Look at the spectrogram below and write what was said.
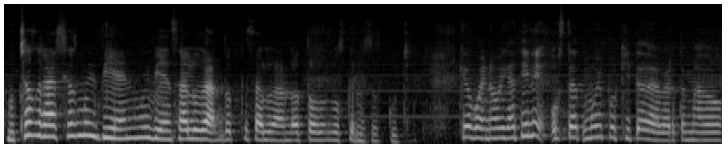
Muchas gracias, muy bien, muy bien, saludándote, saludando a todos los que nos escuchan. Qué bueno, oiga, tiene usted muy poquito de haber tomado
